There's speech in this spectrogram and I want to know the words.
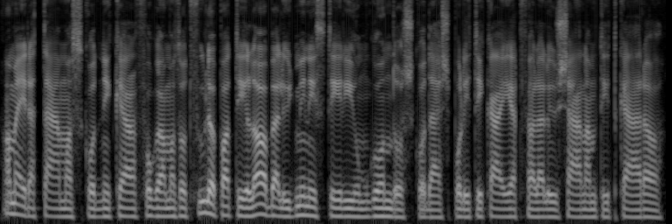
amelyre támaszkodni kell, fogalmazott Fülöp Attila, a belügyminisztérium gondoskodás politikáért felelős államtitkára.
